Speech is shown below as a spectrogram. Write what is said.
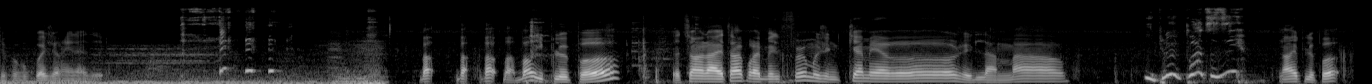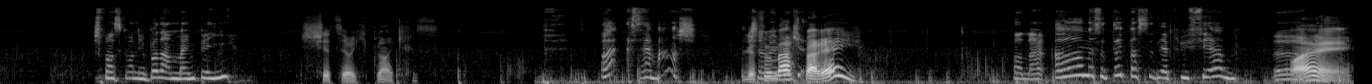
sais pas pourquoi j'ai rien à dire. Bah, bah, bah, bah, bah, il pleut pas. As-tu un lighter pour allumer le feu? Moi, j'ai une caméra, j'ai de la marde. Il pleut pas, tu dis? Non, il pleut pas. Je pense qu'on n'est pas dans le même pays. Shit, c'est vrai qu'il pleut en crise. Ah, ça marche! Le feu marche que- pareil? Ah, là- ah, mais c'est peut-être parce que c'est de la pluie faible. Euh, Ouais.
